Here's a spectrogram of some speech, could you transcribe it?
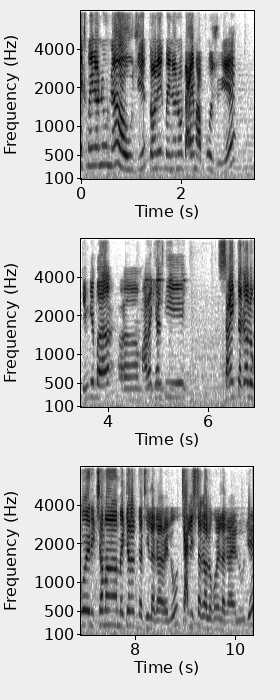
એક મહિનાનું ના હોવું જોઈએ ત્રણ એક મહિનાનો ટાઈમ આપવો જોઈએ. કેમ કે મારા ખ્યાલથી સાઠ ટકા લોકોએ રિક્ષામાં મીટર જ નથી લગાવેલું ચાલીસ ટકા લોકોએ લગાવેલું છે.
